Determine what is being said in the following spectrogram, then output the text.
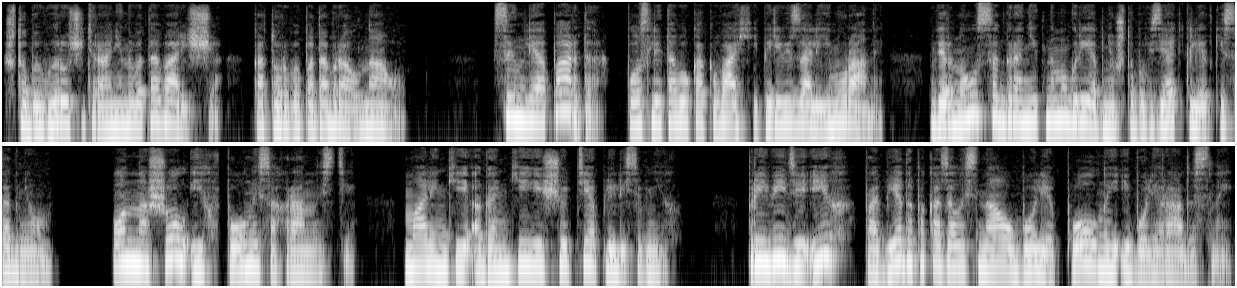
чтобы выручить раненого товарища, которого подобрал Нао. Сын леопарда, после того, как вахи перевязали ему раны, вернулся к гранитному гребню, чтобы взять клетки с огнем. Он нашел их в полной сохранности. Маленькие огоньки еще теплились в них. При виде их победа показалась Нао более полной и более радостной.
